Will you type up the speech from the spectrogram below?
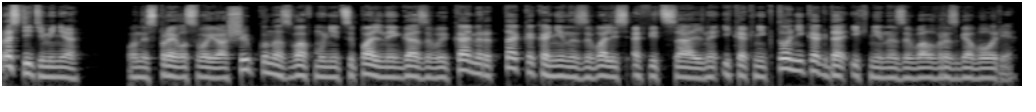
«Простите меня». Он исправил свою ошибку, назвав муниципальные газовые камеры так, как они назывались официально и как никто никогда их не называл в разговоре.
